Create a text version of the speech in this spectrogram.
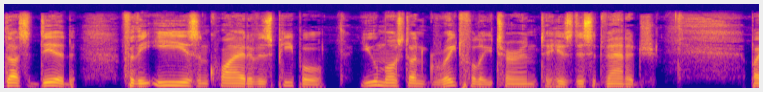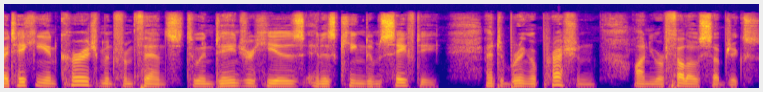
thus did for the eafe and quiet of his people, you moft ungratefully turned to his difadvantage, by taking encouragement from thence to endanger his and his kingdom's fafety, and to bring oppreffion on your fellow fubjects.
